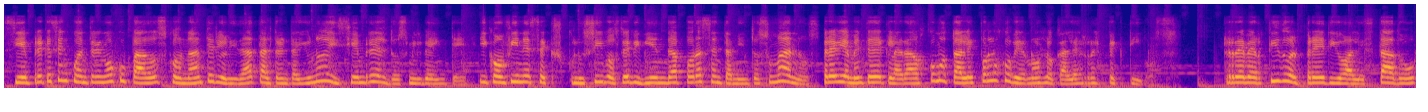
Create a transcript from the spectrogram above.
siempre que se encuentren ocupados con anterioridad al 31 de diciembre del 2020 y con fines exclusivos de vivienda por asentamientos humanos, previamente declarados como tales por los gobiernos locales respectivos. Revertido el predio al Estado,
